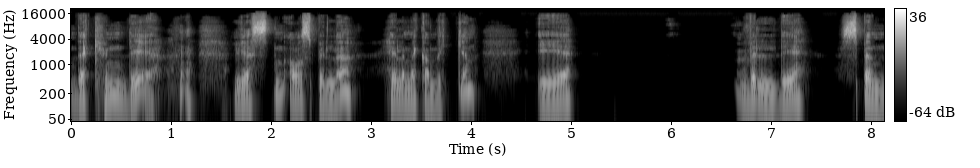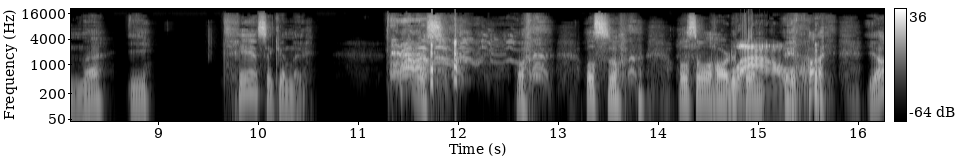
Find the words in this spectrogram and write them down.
Det er kun det. Resten av spillet, hele mekanikken, er veldig spennende i tre sekunder. Og så, og, og så, og så har du Wow! Ja, ja,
